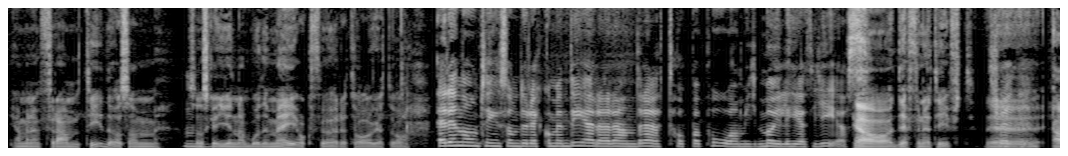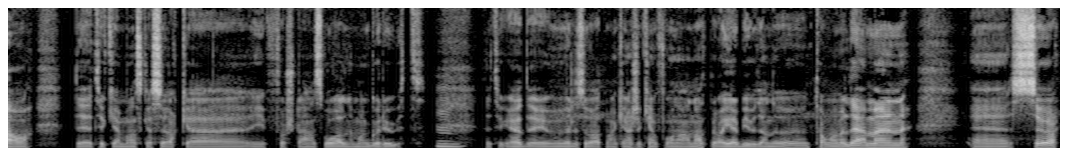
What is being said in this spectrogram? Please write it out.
ja, men en framtid då, som, som ska gynna både mig och företaget. Då. Är det någonting som du rekommenderar andra att hoppa på om möjlighet ges? Ja, definitivt. Eh, ja, det tycker jag man ska söka i förstahandsval när man går ut. Mm. Det, tycker jag, det är väl så att man kanske kan få något annat bra erbjudande, då tar man väl det. Men eh, sök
